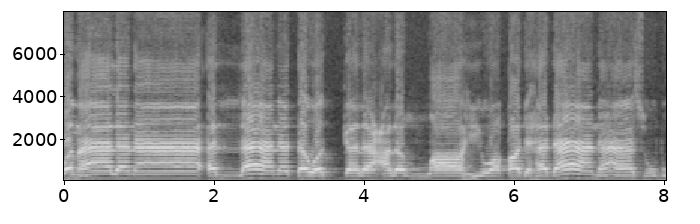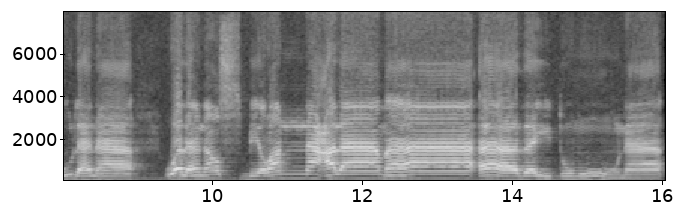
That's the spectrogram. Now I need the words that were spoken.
وما لنا ألا نتوكل على الله وقد هدانا سبلنا ولنصبرن على ما آذيتمونا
